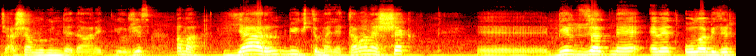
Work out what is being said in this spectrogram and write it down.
Çarşamba günü de daha net göreceğiz. Ama yarın büyük ihtimalle tavan aşacak. Ee, bir düzeltme evet olabilir.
